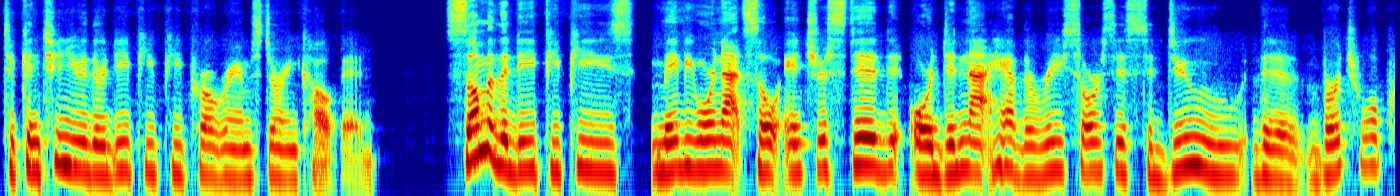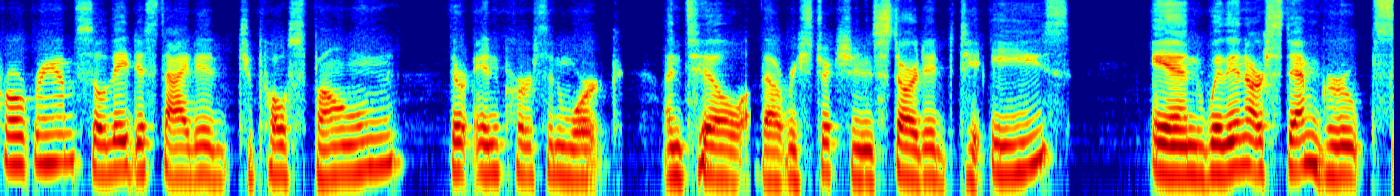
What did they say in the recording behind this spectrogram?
to continue their DPP programs during COVID. Some of the DPPs maybe were not so interested or did not have the resources to do the virtual program, so they decided to postpone their in person work until the restrictions started to ease. And within our STEM groups,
